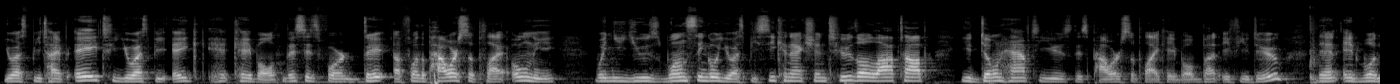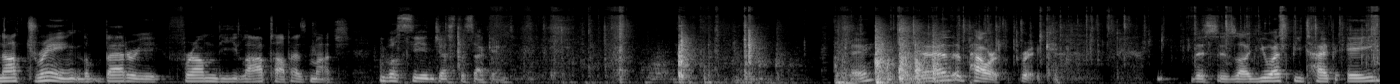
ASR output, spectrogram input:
USB type A to USB A cable. This is for, uh, for the power supply only. When you use one single USB-C connection to the laptop, you don't have to use this power supply cable. But if you do, then it will not drain the battery from the laptop as much. You will see in just a second. Okay, and a power brick. This is a USB type A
